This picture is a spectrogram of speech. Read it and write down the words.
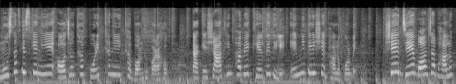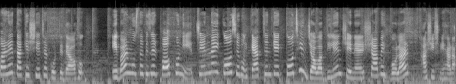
মুস্তাফিজকে নিয়ে অযথা পরীক্ষা নিরীক্ষা বন্ধ করা হোক। তাকে স্বাধীনভাবে খেলতে দিলে এমনিতেই সে ভালো করবে। সে যে বলটা ভালো পারে তাকে সেটা করতে দেওয়া হোক। এবার মুস্তাফিজের পক্ষ নিয়ে চেন্নাই কোচ এবং ক্যাপ্টেনকে কঠিন জবাব দিলেন চেন্নাইয়ের সাবেক বোলার আশিস নেহারা।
